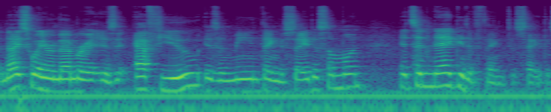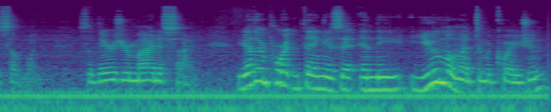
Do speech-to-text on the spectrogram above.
A nice way to remember it is that fu is a mean thing to say to someone. It's a negative thing to say to someone. So there's your minus sign. The other important thing is that in the u momentum equation,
